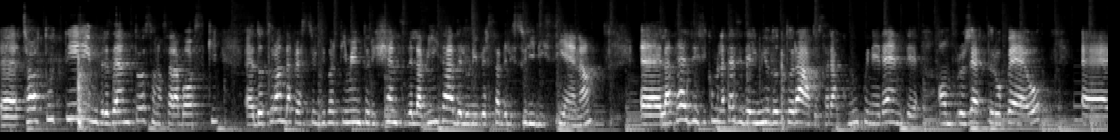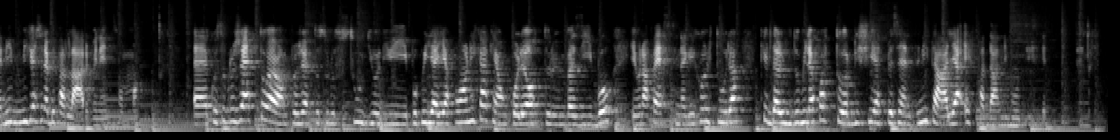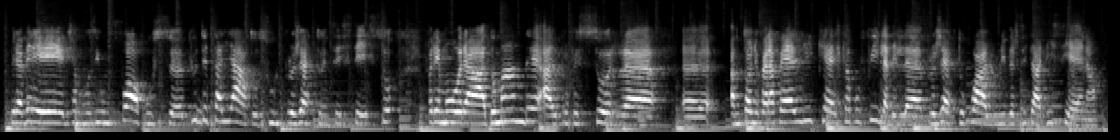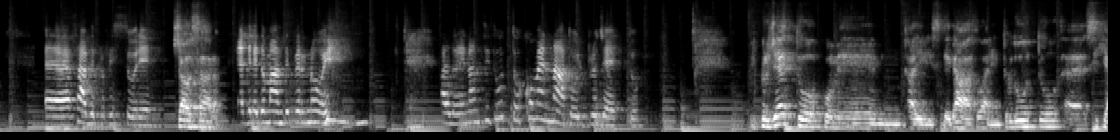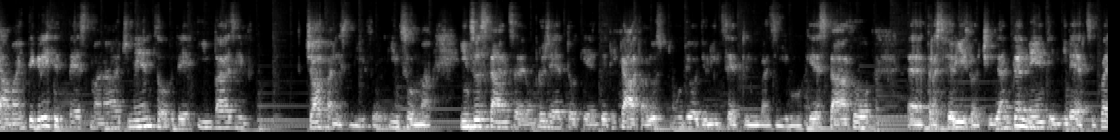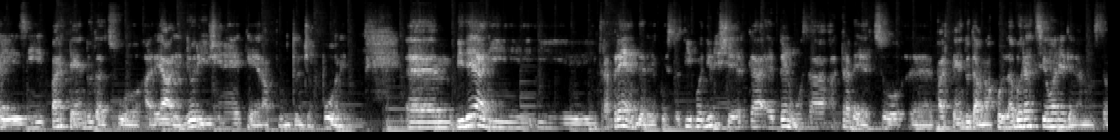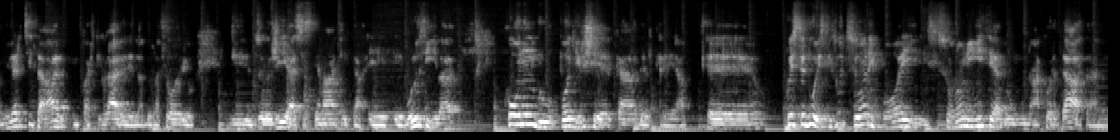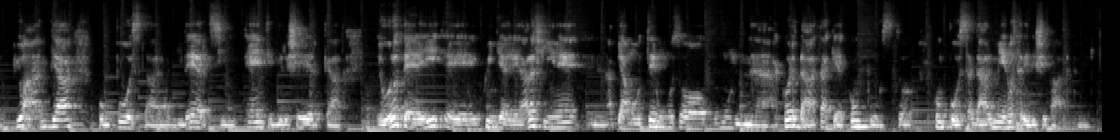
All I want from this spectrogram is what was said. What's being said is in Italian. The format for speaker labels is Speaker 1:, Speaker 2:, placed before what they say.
Speaker 1: Eh, ciao a tutti, mi presento, sono Sara Boschi, eh, dottoranda presso il Dipartimento di Scienze della Vita dell'Università degli Studi di Siena. Eh, la tesi, siccome la tesi del mio dottorato sarà comunque inerente a un progetto europeo, eh, mi, mi, piacerebbe parlarvene, insomma. Eh, questo progetto è un progetto sullo studio di Popiglia japonica, che è un coleottero invasivo e una peste in agricoltura che dal 2014 è presente in Italia e fa danni consistenti per avere diciamo così, un focus più dettagliato sul progetto in se stesso, faremo ora domande al professor eh, Antonio Carapelli, che è il capofila del progetto qua all'Università di Siena. Eh, salve professore.
Speaker 2: Ciao Sara.
Speaker 1: Ha delle domande per noi? Allora, innanzitutto, come è nato il progetto?
Speaker 2: Il progetto, come hai spiegato, hai introdotto, eh, si chiama Integrated Pest Management of the Invasive Japanese Beetle. Insomma, in sostanza è un progetto che è dedicato allo studio di un insetto invasivo che è stato eh, trasferito accidentalmente in diversi paesi partendo dal suo areale di origine che era appunto il Giappone. Eh, l'idea di, di, intraprendere questo tipo di ricerca è venuta attraverso, eh, partendo da una collaborazione della nostra università, in particolare del laboratorio di zoologia sistematica e evolutiva, con un gruppo di ricerca del CREA. Eh, queste due istituzioni poi si sono unite ad una cordata più ampia composta da diversi enti di ricerca europei e quindi eh, alla fine eh, abbiamo ottenuto una cordata che è composto, composta da almeno 13 partner.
